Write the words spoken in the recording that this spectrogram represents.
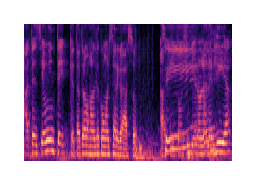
Atención Intec, que está trabajando con el sargazo. Aquí Sí, consiguieron la energía.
